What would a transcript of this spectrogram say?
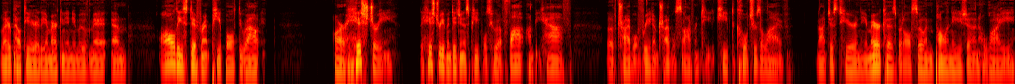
Leonard Peltier, the American Indian movement, and all these different people throughout our history, the history of indigenous peoples who have fought on behalf of tribal freedom, tribal sovereignty to keep the cultures alive, not just here in the Americas, but also in Polynesia and Hawaii,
